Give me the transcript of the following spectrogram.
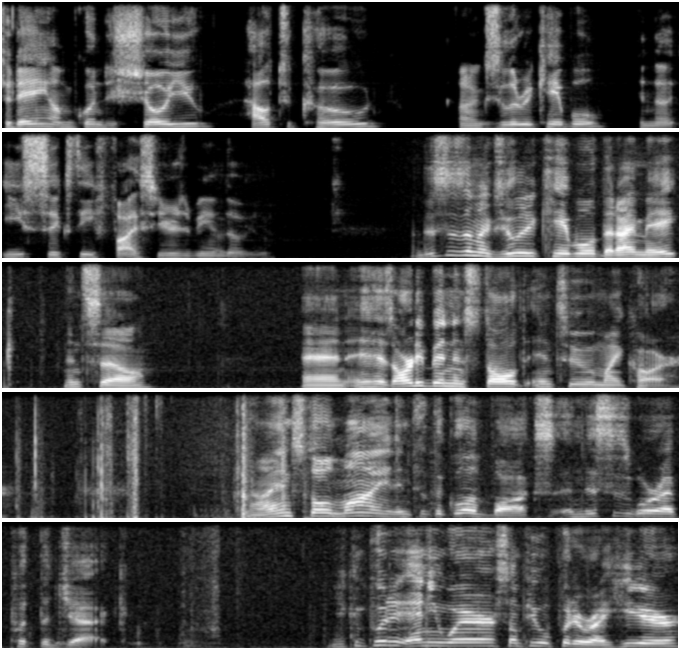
Today I'm going to show you how to code an auxiliary cable in the E60 5 Series BMW. This is an auxiliary cable that I make and sell and it has already been installed into my car. Now I installed mine into the glove box and this is where I put the jack. You can put it anywhere. Some people put it right here.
